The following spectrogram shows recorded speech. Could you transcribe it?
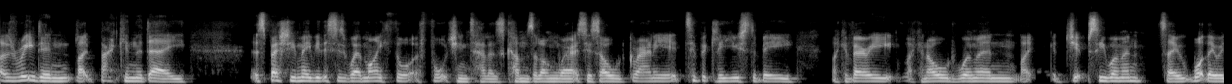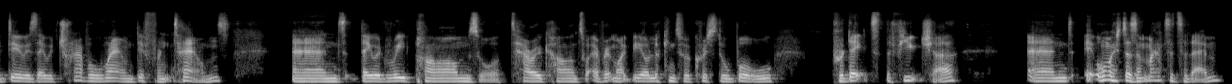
i was reading like back in the day especially maybe this is where my thought of fortune tellers comes along where it's this old granny. It typically used to be like a very like an old woman like a gypsy woman. So what they would do is they would travel around different towns and they would read palms or tarot cards, whatever it might be, or look into a crystal ball, predict the future. And it almost doesn't matter to them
